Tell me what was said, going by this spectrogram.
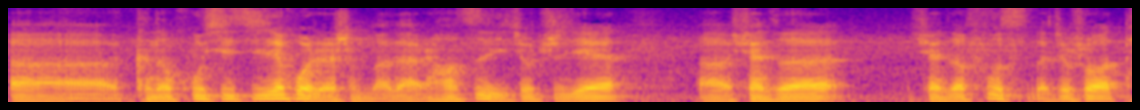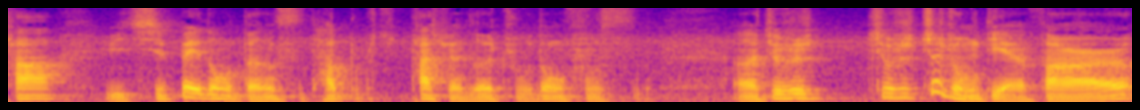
呃，可能呼吸机或者什么的，然后自己就直接呃选择选择赴死的，就说他与其被动等死，他不他选择主动赴死，呃，就是就是这种点反而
